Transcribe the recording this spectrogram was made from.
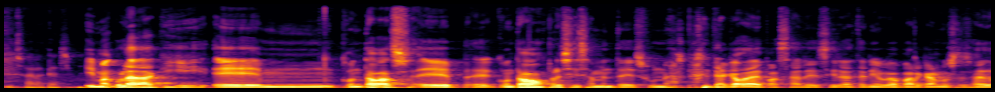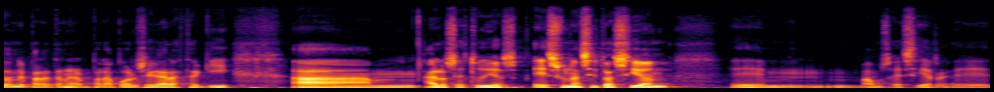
Muchas gracias. Inmaculada, aquí contabas, contábamos precisamente eso, una, te acaba de pasar, es decir, has tenido que aparcar no se sabe dónde para, tener, para poder llegar hasta aquí a, a los estudios. Es una situación Em, vamos a decir, eh,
